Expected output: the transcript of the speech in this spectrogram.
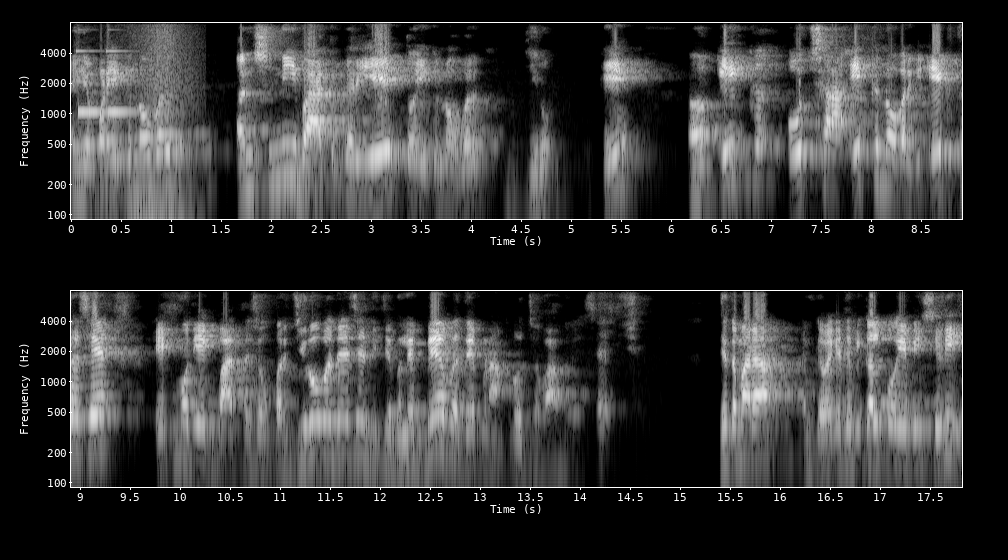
અહીંયા પણ એક નો વર્ગ. અંશની વાત કરીએ તો એક નો વર્ગ જીરો ઓકે. એક ઓછા એક નો વર્ગ એક થશે. એકમાંથી એક બાદ થશે, ઉપર જીરો વધે છે, નીચે ભલે બે વધે, પણ આપણો જવાબ રહેશે જે તમારા, એમ કહેવાય કે જે વિકલ્પો એ બી સી ડી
